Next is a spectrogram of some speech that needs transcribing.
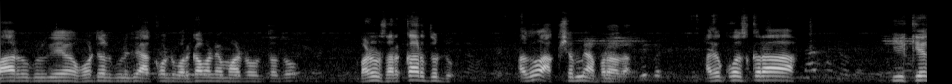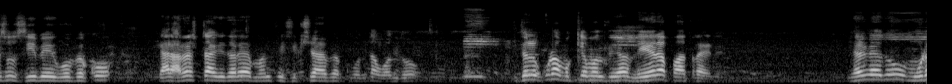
ಬಾರ್ಗಳಿಗೆ, ಹೋಟೆಲ್ಗಳಿಗೆ ಅಕೌಂಟ್ ವರ್ಗಾವಣೆ ಮಾಡಿರುವಂಥದ್ದು ಬಡವರು ಸರ್ಕಾರ ದುಡ್ಡು. ಅದು ಅಕ್ಷಮ್ಯ ಅಪರಾಧ. ಅದಕ್ಕೋಸ್ಕರ ಈ ಕೇಸು ಸಿ ಬಿ ಐಗೆ ಹೋಗಬೇಕು. ಯಾರು ಅರೆಸ್ಟ್ ಆಗಿದ್ದಾರೆ, ಮಂತ್ರಿ ಶಿಕ್ಷೆ ಆಗಬೇಕು ಅಂತ ಒಂದು. ಇದರಲ್ಲೂ ಕೂಡ ಮುಖ್ಯಮಂತ್ರಿಯ ನೇರ ಪಾತ್ರ ಇದೆ. ಎರಡನೇದು ಮೂಢ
